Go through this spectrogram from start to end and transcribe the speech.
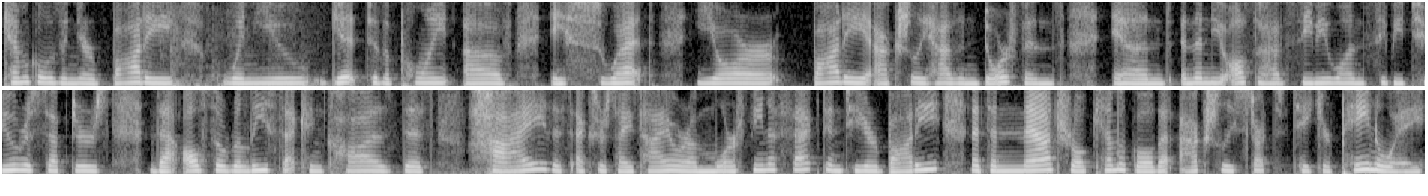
chemicals in your body when you get to the point of a sweat your body actually has endorphins and and then you also have CB1 CB2 receptors that also release that can cause this high this exercise high or a morphine effect into your body. And it's a natural chemical that actually starts to take your pain away.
